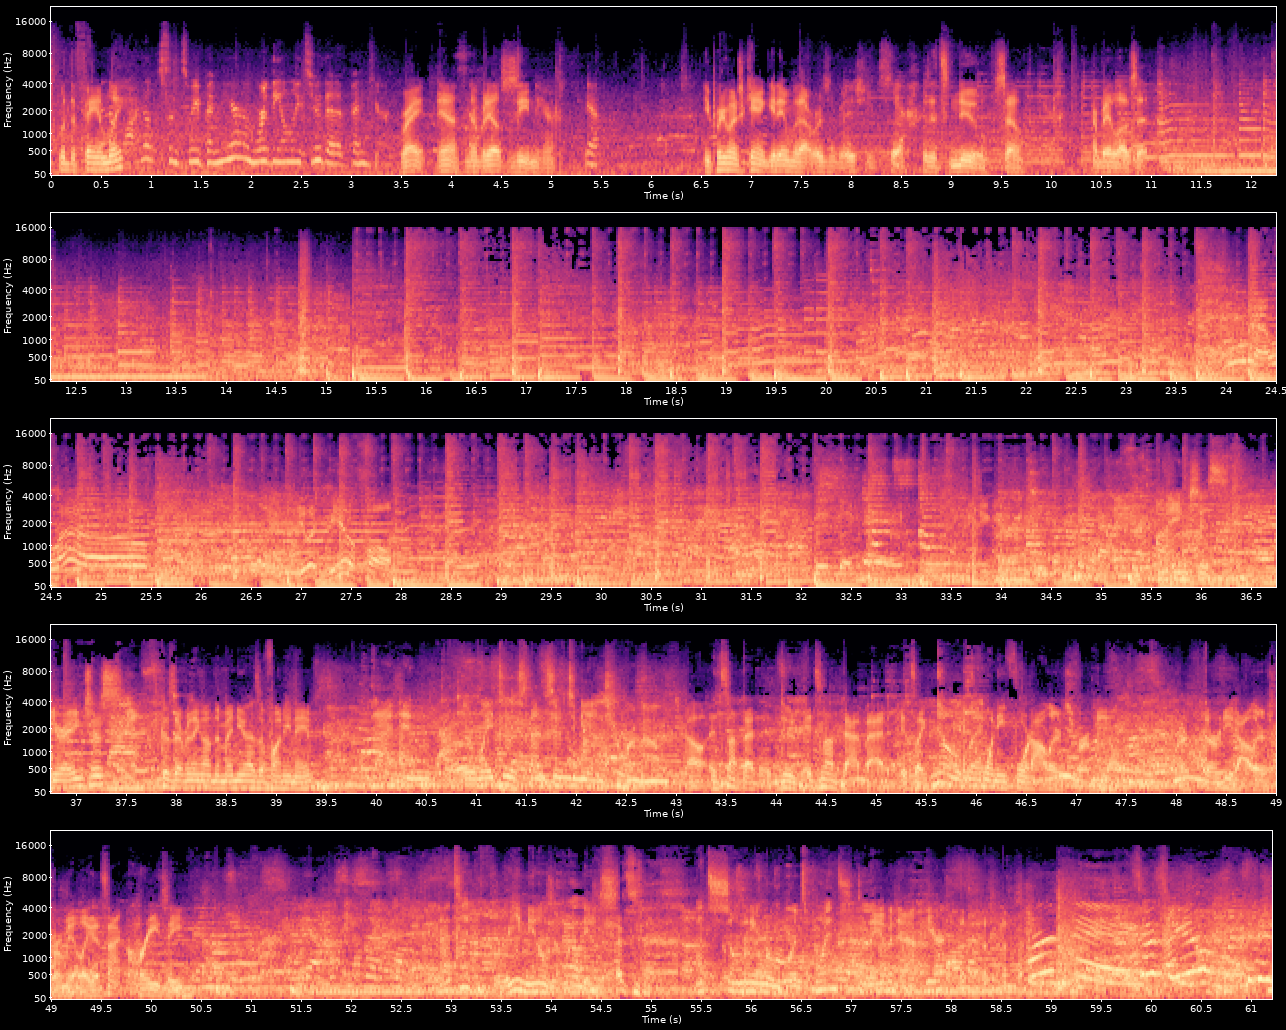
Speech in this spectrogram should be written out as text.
with the It's family? been a while since we've been here, and we're the only two that have been here. Right, yeah. Nobody else is eating here. Yeah. You pretty much can't get in without reservations, so Yeah. because it's new. So, Yeah. Everybody loves it. Anxious. You're anxious because everything on the menu has a funny name. That and they're way too expensive to be unsure about. Oh, it's not that, dude. It's not that bad. It's like No, twenty four dollars for a meal or thirty dollars for a meal. Like it's not crazy. That's like three meals at Wendy's. That's so many rewards points. Do they have an app here? Perfect. So cute.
